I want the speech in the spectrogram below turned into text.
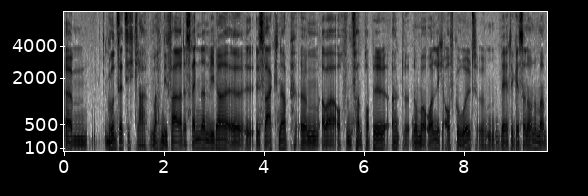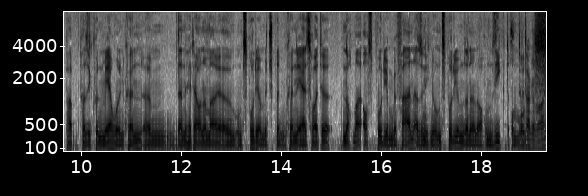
Ähm, grundsätzlich klar, machen die Fahrer das Rennen dann wieder. Äh, es war knapp, ähm, aber auch ein Van Poppel hat nochmal ordentlich aufgeholt. Ähm, der hätte gestern auch nochmal ein paar, paar Sekunden mehr holen können. Ähm, dann hätte er auch nochmal ums Podium mitsprinten können. Er ist heute nochmal aufs Podium gefahren, also nicht nur ums Podium, sondern auch um Sieg drumherum. Dritter geworden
